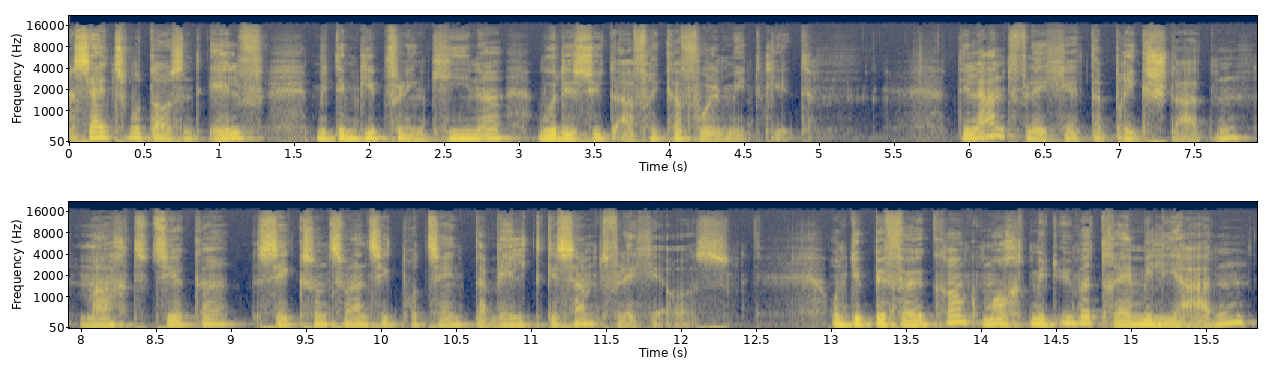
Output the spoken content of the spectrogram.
Seit 2011 mit dem Gipfel in China wurde Südafrika Vollmitglied. Die Landfläche der BRICS-Staaten macht ca. 26 Prozent der Weltgesamtfläche aus. Und die Bevölkerung macht mit über 3 Milliarden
